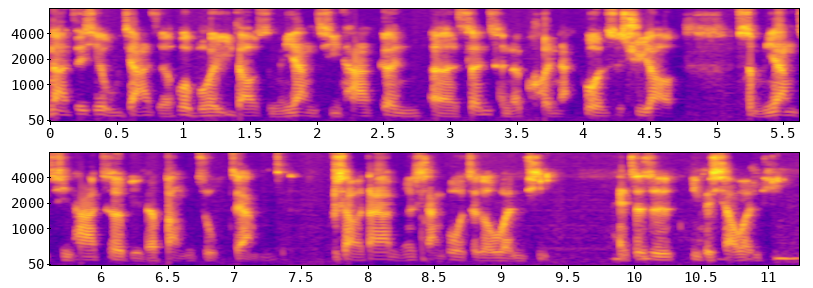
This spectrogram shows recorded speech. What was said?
那这些无家者会不会遇到什么样其他更呃深层的困难，或者是需要什么样其他特别的帮助？这样子，不晓得大家有没有想过这个问题？哎，这是一个小问题。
